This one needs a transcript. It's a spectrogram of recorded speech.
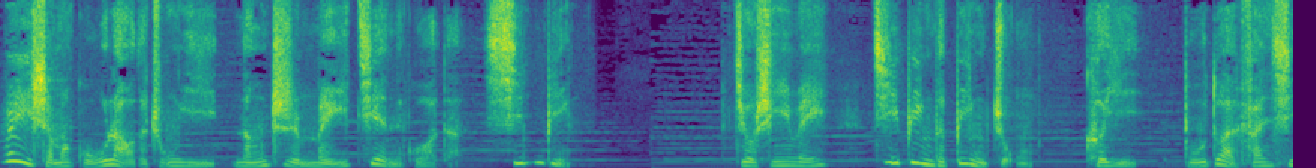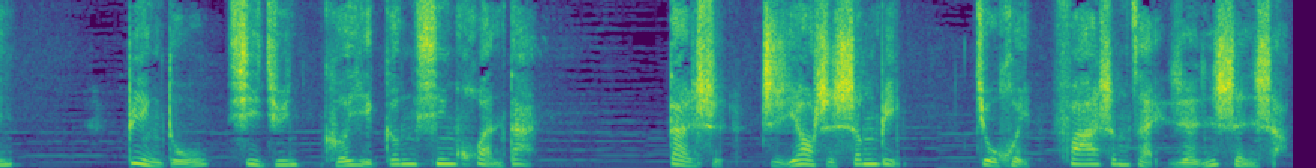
为什么古老的中医能治没见过的新病？就是因为疾病的病种可以不断翻新，病毒、细菌可以更新换代，但是只要是生病，就会发生在人身上，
